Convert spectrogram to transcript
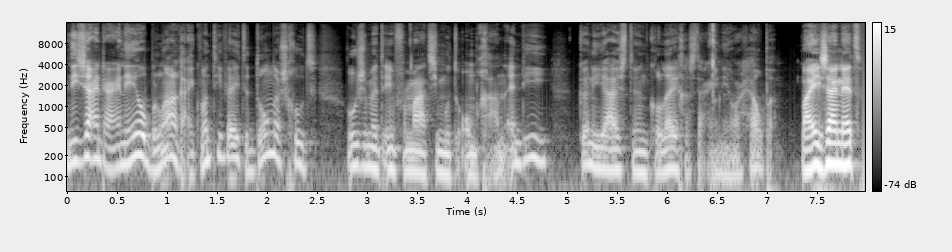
die zijn daarin heel belangrijk. Want die weten donders goed hoe ze met informatie moeten omgaan. En die kunnen juist hun collega's daarin heel erg helpen. Maar je zei net,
